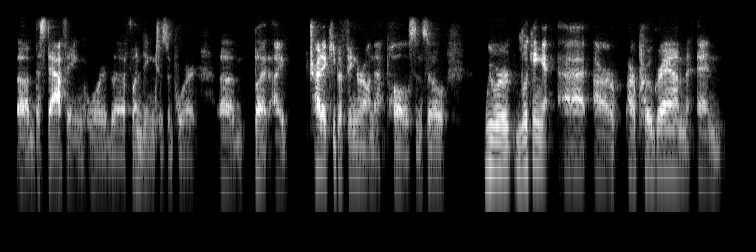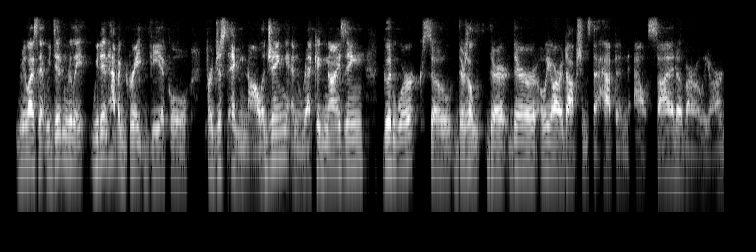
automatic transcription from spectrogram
um, the staffing or the funding to support. Um, but I try to keep a finger on that pulse. And so we were looking at our our program and realized that we didn't really we didn't have a great vehicle for just acknowledging and recognizing good work. So there's a there there are oer adoptions that happen outside of our oer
